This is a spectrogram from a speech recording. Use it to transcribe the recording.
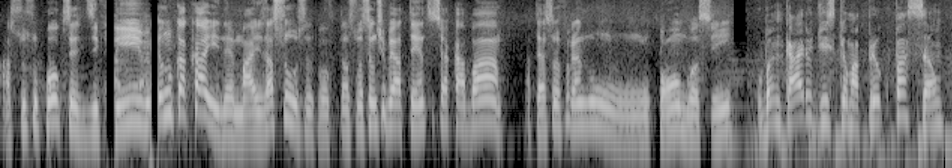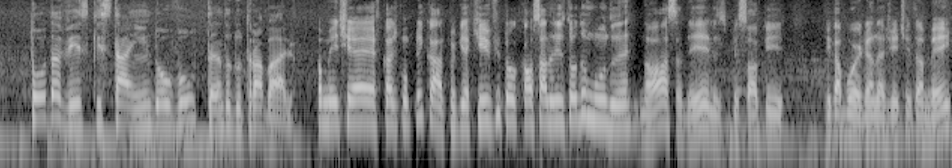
assusta um pouco, você desequilibra. Eu nunca caí, né? Mas assusta um pouco. Então, se você não estiver atento, você acaba até sofrendo um, um tombo assim. O bancário diz que é uma preocupação toda vez que está indo ou voltando do trabalho. Realmente é ficar complicado, porque aqui ficou calçada de todo mundo, né? Nossa, deles, o pessoal que fica abordando a gente também.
